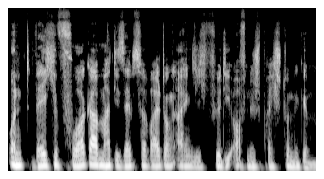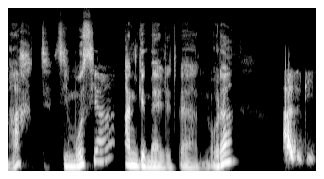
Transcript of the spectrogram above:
Und welche Vorgaben hat die Selbstverwaltung eigentlich für die offene Sprechstunde gemacht? Sie muss ja angemeldet werden, oder? Also die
